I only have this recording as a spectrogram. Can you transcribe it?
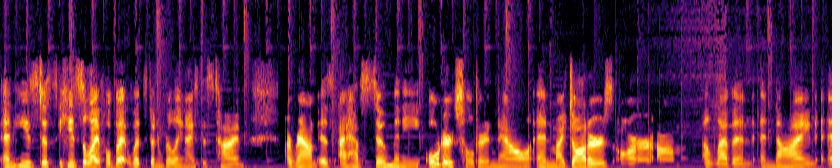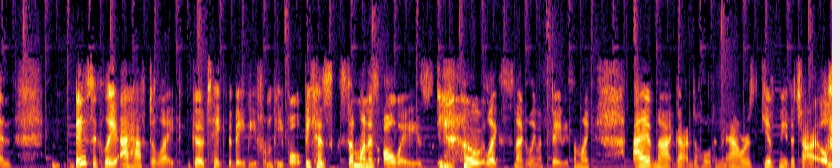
and he's just he's delightful. But what's been really nice this time around is i have so many older children now and my daughters are um 11 and 9 and basically I have to like go take the baby from people because someone is always, you know, like snuggling with the baby. So I'm like, I have not gotten to hold him in hours. Give me the child.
